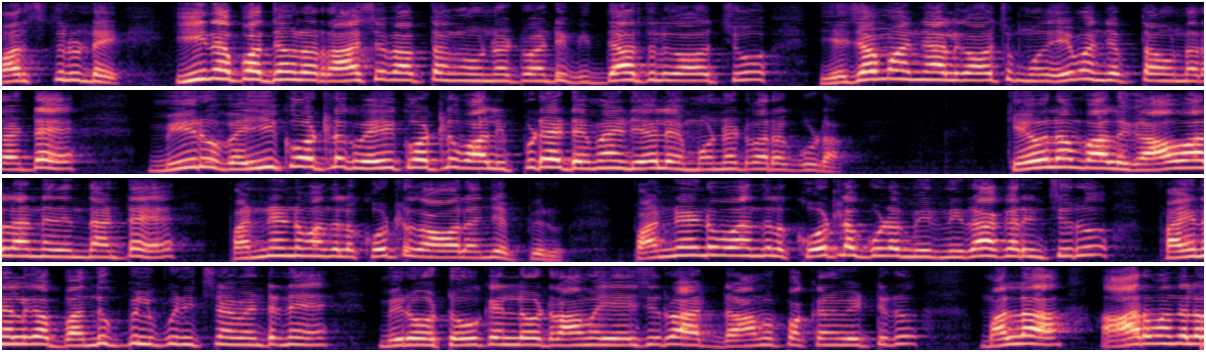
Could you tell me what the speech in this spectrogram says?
పరిస్థితులు ఉంటాయి ఈ నేపథ్యంలో రాష్ట్ర వ్యాప్తంగా ఉన్నటువంటి విద్యార్థులు కావచ్చు యజమాన్యాలు కావచ్చు ఏమని చెప్తా ఉన్నారంటే మీరు వెయ్యి కోట్లకు వెయ్యి కోట్లు వాళ్ళు ఇప్పుడే డిమాండ్ చేయలేము మొన్నటి వరకు కూడా. కేవలం వాళ్ళు కావాలనేది ఏంటంటే పన్నెండు వందల కోట్లు కావాలని చెప్పారు పన్నెండు వందల కోట్లకు కూడా మీరు నిరాకరించారు ఫైనల్గా బంధుకు పిలుపునిచ్చిన వెంటనే మీరు ఓ టోకెన్లో డ్రామా చేసిరు ఆ డ్రామా పక్కన పెట్టిరు మళ్ళా ఆరు వందల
